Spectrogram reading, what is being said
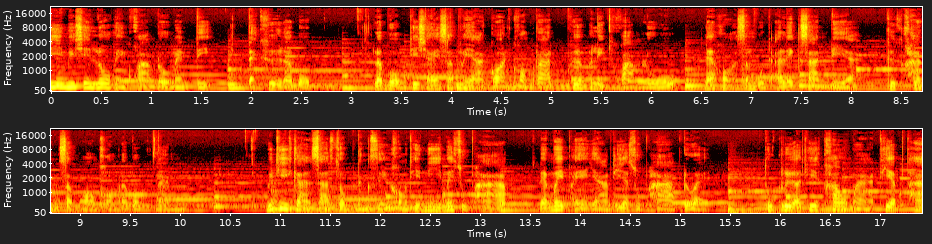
นี่ไม่ใช่โลกแห่งความโรแมนติก แต่คือระบบ ระบบที่ใช้ทรัพยากรของรัฐเพื่อผลิตความรู้ และหอสมุดอเล็กซานเดีย คือคลังสมองของระบบนั้น วิธีการสะสมหนังสือของที่นี่ไม่สุภาพ และไม่พยายามที่จะสุภาพด้วย ทุกเรือที่เข้ามาเทียบท่า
